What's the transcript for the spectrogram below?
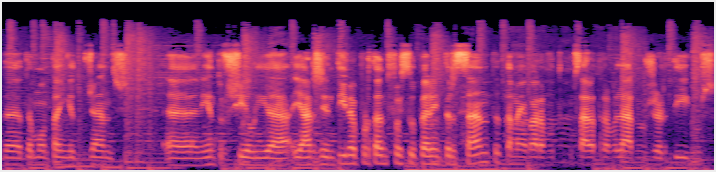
da, da, montanha dos Andes, uh, entre o Chile e a, e a Argentina, portanto foi super interessante. Também agora vou começar a trabalhar nos artigos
